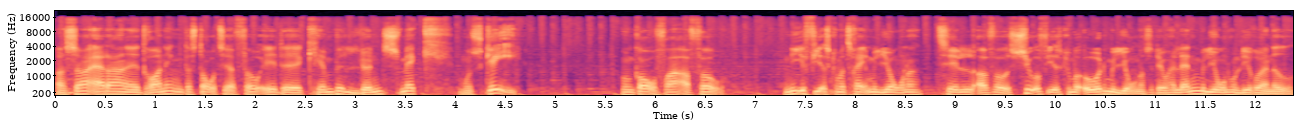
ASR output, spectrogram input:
Og så er der øh, dronningen, der står til at få et øh, kæmpe lønsmæk. Måske. Hun går fra at få 89,3 millioner til at få 87,8 millioner. Så det er jo halvanden million, hun lige rører ned. Jeg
